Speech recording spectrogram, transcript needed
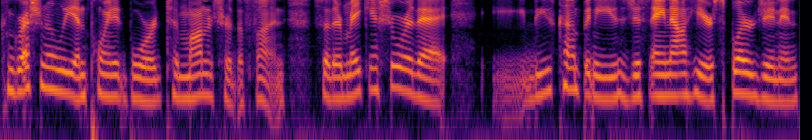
congressionally appointed board to monitor the fund. So they're making sure that these companies just ain't out here splurging and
